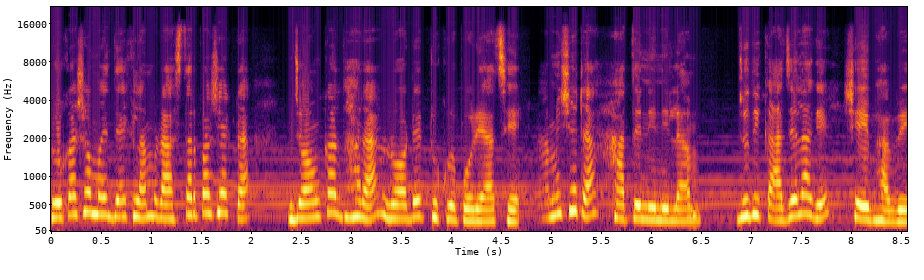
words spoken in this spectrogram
ঢোকার সময় দেখলাম রাস্তার পাশে একটা জঙ্কার ধারা রডের টুকরো পড়ে আছে। আমি সেটা হাতে নিয়ে নিলাম। যদি কাজে লাগে, সেইভাবে।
